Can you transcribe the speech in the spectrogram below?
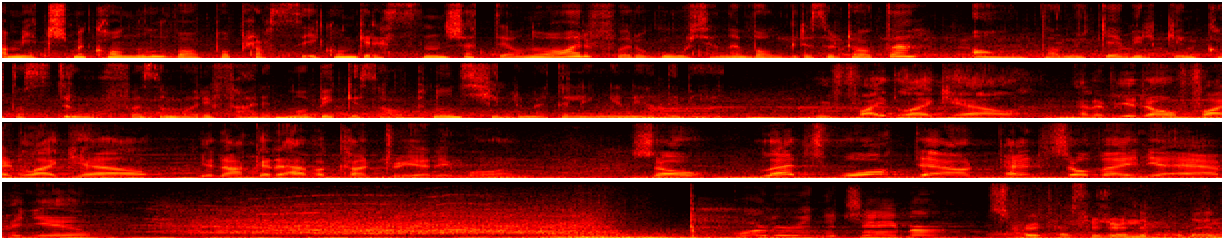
Da Mitch McConnell var på plass i Kongressen 6.1 for å godkjenne valgresultatet, ante han ikke hvilken katastrofe som var i ferd med å bygge seg opp noen kilometer lenger ned i byen. We fight like hell, and if you don't fight like hell, you're not going to have a country anymore. So let's walk down Pennsylvania Avenue. Order in the chamber. Protesters are in the building.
